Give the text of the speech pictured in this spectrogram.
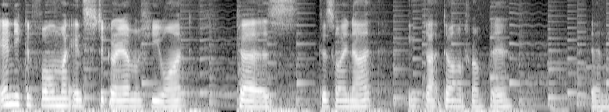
And you can follow my Instagram if you want cuz cuz why not? You got Donald Trump there. Then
